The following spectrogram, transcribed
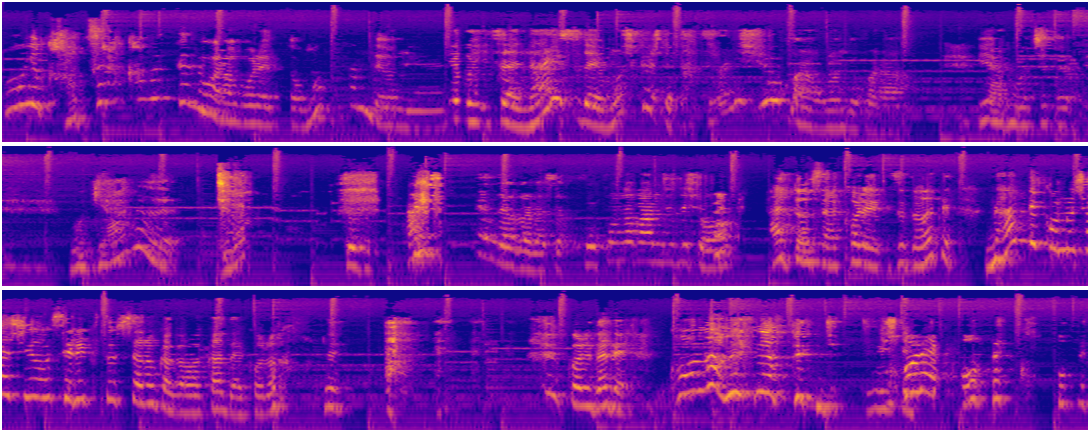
こういうカツラかぶってんのかな、これって思ったんだよねょ。でもさ、ナイスだよ。もしかしてカツラにしようかな、今度から。いや、もうちょっと、もうギャグ。ちょっと、んだからさ、ここんな感じでしょ？あとさ、これ、ちょっと待って、なんでこの写真をセレクトしたのかがわかんない、この、これ。これだって、こんな目になってんじゃん。これ、これ、これ、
